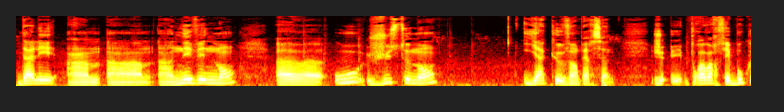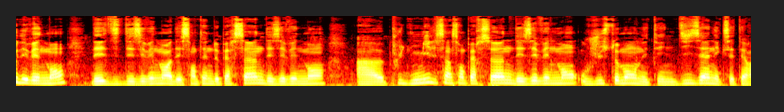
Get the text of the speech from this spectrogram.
d'aller à un, événement euh, où justement il n'y a que 20 personnes. pour avoir fait beaucoup d'événements, des, événements à des centaines de personnes, des événements à plus de 1500 personnes, des événements où justement on était une dizaine, etc.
